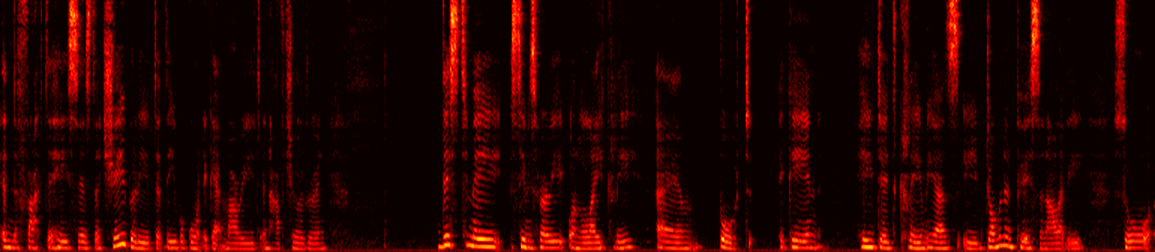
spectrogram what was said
and the fact that he says that she believed that they were going to get married and have children, this to me seems very unlikely. Um, but again, he did claim he has a dominant personality. So,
